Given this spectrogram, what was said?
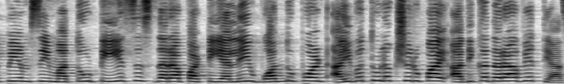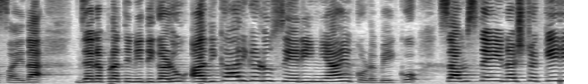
ಎಪಿಎಂಸಿ ಮತ್ತು ಟಿಎಸ್ಎಸ್ ದರ ಪಟ್ಟಿಯಲ್ಲಿ ಒಂದು ಪಾಯಿಂಟ್ ಐವತ್ತು ಲಕ್ಷ ರೂಪಾಯಿ ಅಧಿಕ ದರ ವ್ಯತ್ಯಾಸ ಇದೆ. ಜನಪ್ರತಿನಿಧಿಗಳು, ಅಧಿಕಾರಿಗಳು ಸೇರಿ ನ್ಯಾಯ ಕೊಡಬೇಕು. ಸಂಸ್ಥೆ ನಷ್ಟಕ್ಕೆ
